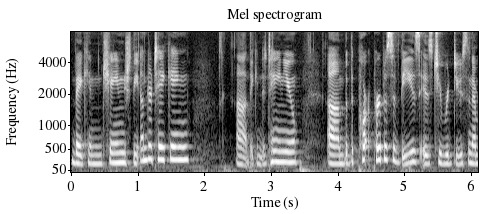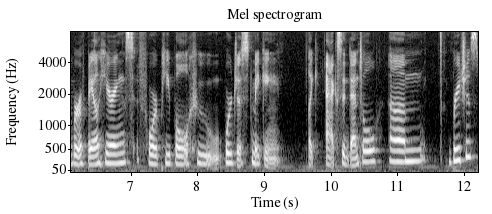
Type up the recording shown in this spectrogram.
They can change the undertaking. Uh, they can detain you. Um, but the pur- purpose of these is to reduce the number of bail hearings for people who were just making like accidental um, breaches,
